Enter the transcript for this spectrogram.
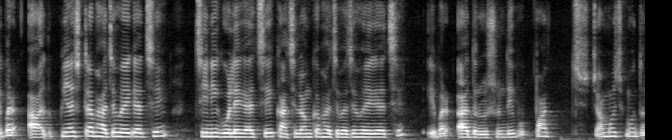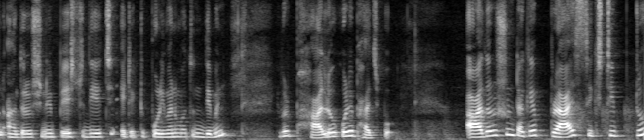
এবার পেঁয়াজটা ভাজা হয়ে গেছে, চিনি গলে গেছে, কাঁচা লঙ্কা ভাজা ভাজা হয়ে গেছে, এবার আদা রসুন দেবো। পাঁচ চামচ মতন আদা রসুনের পেস্ট দিয়েছি, এটা একটু পরিমাণ মতন দেবেন। এবার ভালো করে ভাজবো। আদা রসুনটাকে প্রায় সিক্সটি টু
